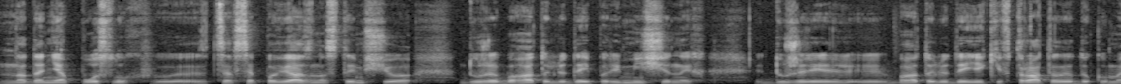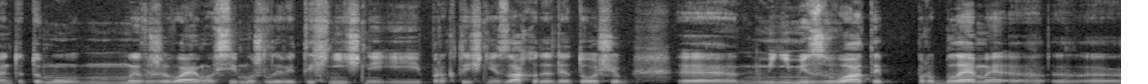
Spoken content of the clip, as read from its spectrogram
надання послуг. Це все пов'язано з тим, що дуже багато людей переміщених, дуже багато людей, які втратили документи. Тому ми вживаємо всі можливі технічні і практичні заходи для того, щоб е, мінімізувати проблеми е, е,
